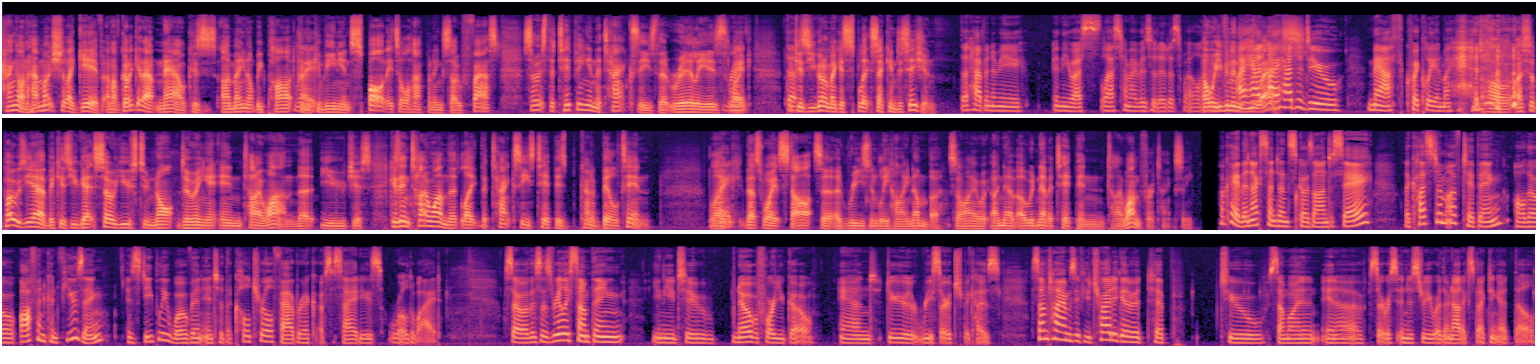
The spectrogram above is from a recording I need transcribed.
Hang on, how much should I give? And I've got to get out now because I may not be parked in a convenient spot. It's all happening so fast. So it's the tipping in the taxis that really is Right. like That- because you've got to make a split second decision. That happened to me in the US last time I visited as well. Oh, even in the I had, I had to do math quickly in my head. oh, I suppose, yeah, because you get so used to not doing it in Taiwan that you just. Because in Taiwan, that like the taxi's tip is kind of built in. Like Right. that's why it starts at a reasonably high number. So I, I never, I would never tip in Taiwan for a taxi. Okay, the next sentence goes on to say The custom of tipping, although often confusing, is deeply woven into the cultural fabric of societies worldwide. So, this is really something you need to know before you go and do your research because sometimes if you try to give a tip to someone in, a service industry where they're not expecting it, they'll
